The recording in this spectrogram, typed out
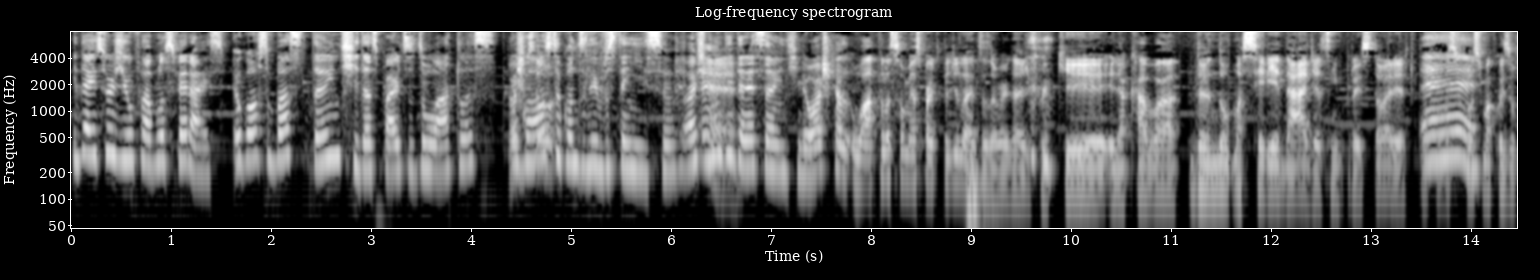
E daí surgiu Fábulas Ferais. Eu gosto bastante das partes do Atlas. Eu, eu gosto são... quando os livros têm isso. Eu acho é, muito interessante. Eu acho que o Atlas são minhas partes prediletas, na verdade, porque ele acaba dando uma seriedade assim pra história, tipo, é. como se fosse uma coisa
